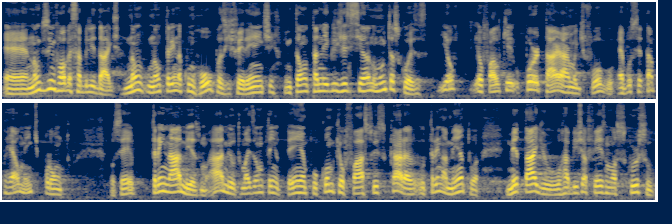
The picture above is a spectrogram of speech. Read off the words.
é, não desenvolve essa habilidade, não, não treina com roupas diferentes, então está negligenciando muitas coisas. E eu, eu falo que portar arma de fogo é você estar tá realmente pronto. Você treinar mesmo. Ah, Milton, mas eu não tenho tempo, como que eu faço isso? Cara, o treinamento, metade, o Rabi já fez no nosso curso,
